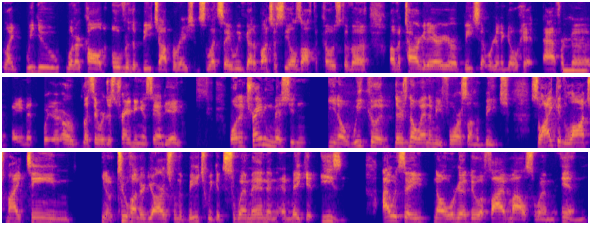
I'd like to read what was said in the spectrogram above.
like we do what are called over the beach operations. So let's say we've got a bunch of seals off the coast of a of a target area or a beach that we're going to go hit africa mm-hmm. name it or let's say we're just training in san diego. Well in a training mission you know we could there's no enemy force on the beach. So i could launch my team you know 200 yards from the beach we could swim in and, and make it easy i would say no we're going to do a five mile swim in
